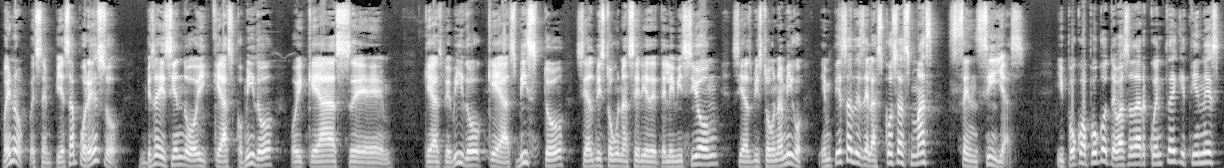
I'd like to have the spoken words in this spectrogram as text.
Bueno, pues empieza por eso. Empieza diciendo hoy qué has comido, hoy qué has, eh, qué has bebido, qué has visto, si has visto una serie de televisión, si has visto a un amigo. Empieza desde las cosas más sencillas. Y poco a poco te vas a dar cuenta de que tienes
